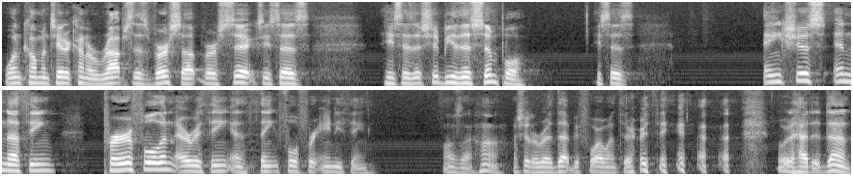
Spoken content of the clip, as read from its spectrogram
one commentator kind of wraps this verse up, verse 6. He says, he says it should be this simple. He says, anxious in nothing, prayerful in everything, and thankful for anything. I was like, huh, I should have read that before I went through everything. would have had it done.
